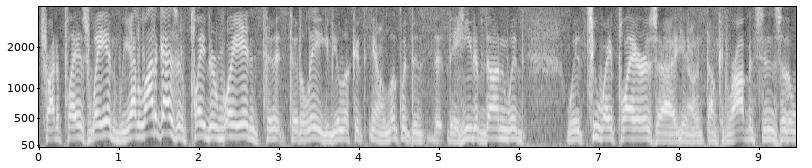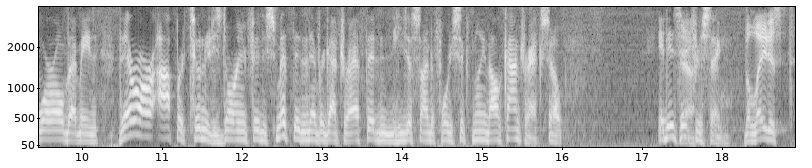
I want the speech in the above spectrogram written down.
try to play his way in. We got a lot of guys that have played their way into to the league. If you look at you know look what the, the, the Heat have done with with two-way players, uh, you know, Duncan Robinsons of the world. I mean, there are opportunities. Dorian Finney-Smith didn't never got drafted, and he just signed a $46 million contract. So it is yeah. interesting. The latest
